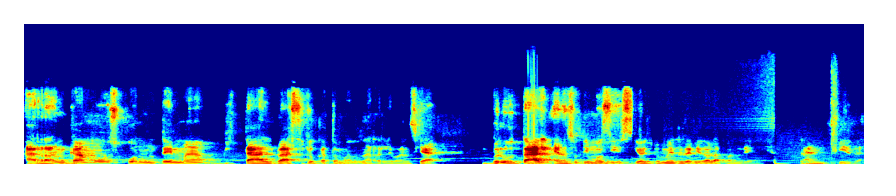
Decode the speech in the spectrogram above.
arrancamos con un tema vital, básico, que ha tomado una relevancia brutal en los últimos 18 meses debido a la pandemia, la ansiedad.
